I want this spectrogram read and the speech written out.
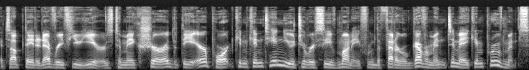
It's updated every few years to make sure that the airport can continue to receive money from the federal government to make improvements.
